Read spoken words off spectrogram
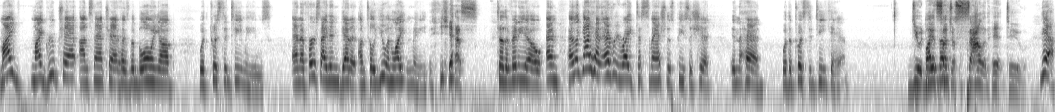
my my group chat on Snapchat has been blowing up with Twisted Tea memes, and at first I didn't get it until you enlightened me yes. to the video, and and the guy had every right to smash this piece of shit in the head with a Twisted Tea can. Dude, But it's the- such a solid hit too. Yeah,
